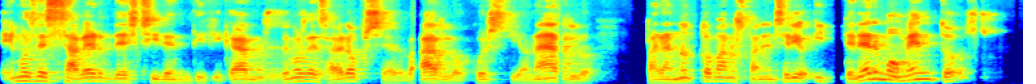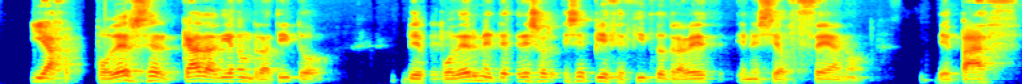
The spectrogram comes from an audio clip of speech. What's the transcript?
hemos de saber desidentificarnos, hemos de saber observarlo, cuestionarlo, para no tomarnos tan en serio y tener momentos y a poder ser cada día un ratito de poder meter ese piececito otra vez en ese océano de paz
